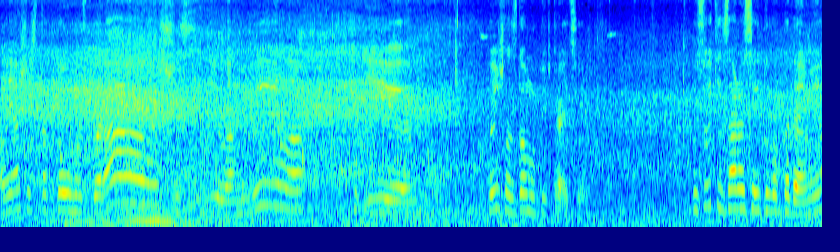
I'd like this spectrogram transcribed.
Але я щось так довго збиралась, щось сиділа, гнила і вийшла з дому під третю. По суті, зараз я йду в академію.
